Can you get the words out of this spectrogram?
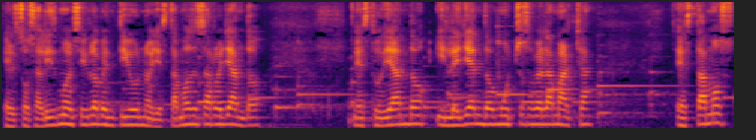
el socialismo del siglo XXI y estamos desarrollando, estudiando y leyendo mucho sobre la marcha, estamos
